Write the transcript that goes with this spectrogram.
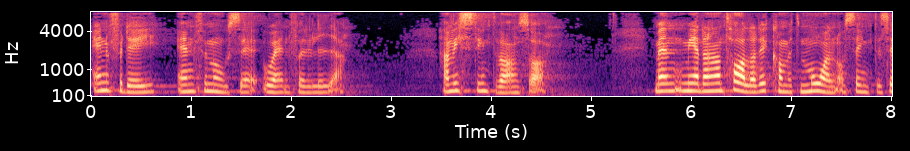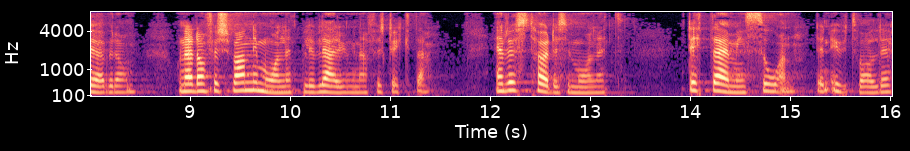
en för dig, en för Mose och en för Elia. Han visste inte vad han sa. Men medan han talade kom ett moln och sänkte sig över dem, och när de försvann i molnet blev lärjungarna förskräckta. En röst hördes i molnet. Detta är min son, den utvalde,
